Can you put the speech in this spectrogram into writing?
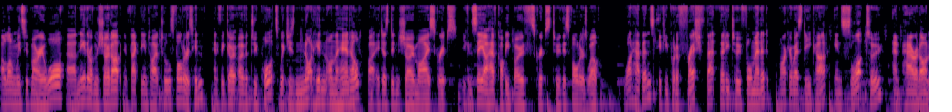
along with Super Mario War. Uh, neither of them showed up. In fact, the entire tools folder is hidden. And if we go over to ports, which is not hidden on the handheld, but it just didn't show my scripts, you can see I have copied both scripts to this folder as well. What happens if you put a fresh FAT32 formatted microSD card in slot 2 and power it on?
